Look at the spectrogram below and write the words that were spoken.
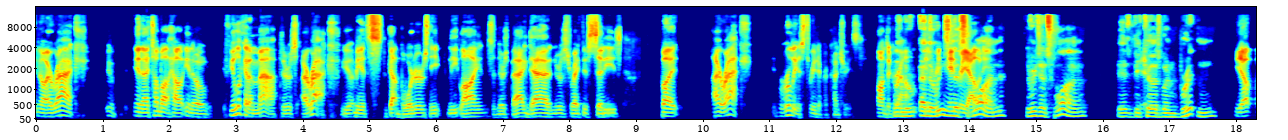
you know iraq and i talk about how you know if you look at a map there's iraq you know, i mean it's got borders neat neat lines and there's baghdad and there's right there's cities but iraq really is three different countries on the ground. And the, and the reason it's reality. one, the reason it's one is because yeah. when Britain yep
